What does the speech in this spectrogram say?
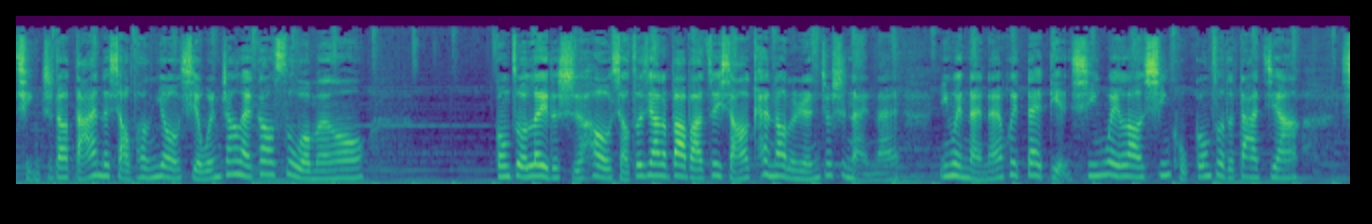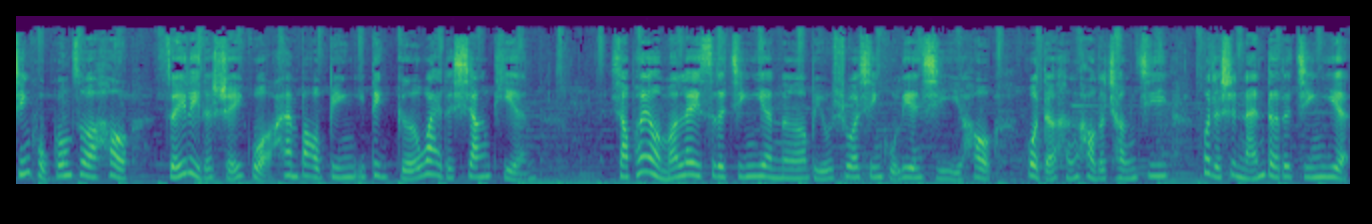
请知道答案的小朋友写文章来告诉我们哦。工作累的时候，小作家的爸爸最想要看到的人就是奶奶，因为奶奶会带点心慰劳辛苦工作的大家。辛苦工作后，嘴里的水果和刨冰一定格外的香甜。小朋友有没有类似的经验呢？比如说辛苦练习以后获得很好的成绩，或者是难得的经验。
